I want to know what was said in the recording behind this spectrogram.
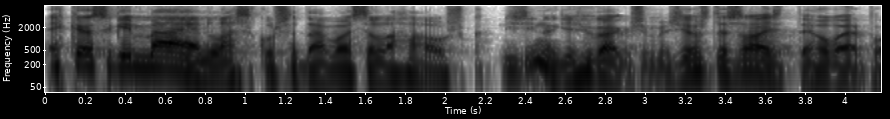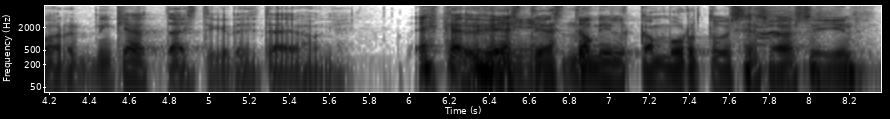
ehkä jossakin mäenlaskussa tämä voisi olla hauska. Niin siinä onkin hyvä kysymys. Jos te saisitte hoverboardin, niin käyttäisittekö te sitä johonkin? Ehkä Niin. yhdesti ja sitten No- no. nilkka murtuisi ja se on siinä.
